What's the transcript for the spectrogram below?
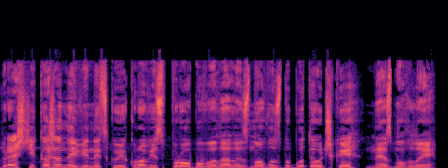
Врешті кажани вінницької крові спробували, але знову здобути очки не змогли.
